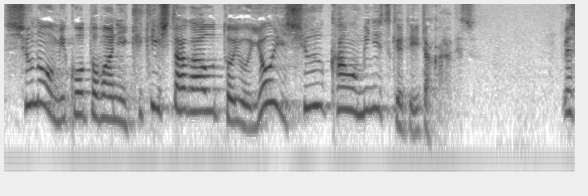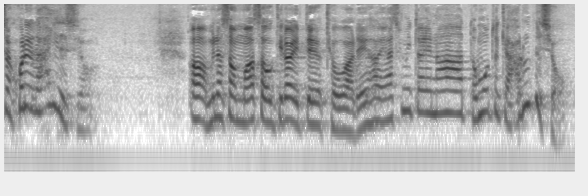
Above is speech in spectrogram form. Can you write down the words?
主の御言葉に聞き従うという良い習慣を身につけていたからです。皆さんこれ大事ですよ。ああ皆さんも朝起きられて今日は礼拝休みたいなと思う時あるでしょう。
